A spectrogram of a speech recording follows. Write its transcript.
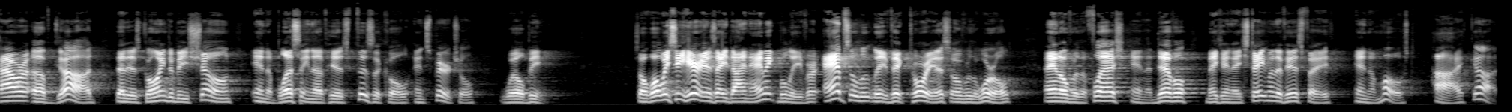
power of God that is going to be shown in the blessing of his physical and spiritual well being. So, what we see here is a dynamic believer, absolutely victorious over the world and over the flesh and the devil, making a statement of his faith in the most high God.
